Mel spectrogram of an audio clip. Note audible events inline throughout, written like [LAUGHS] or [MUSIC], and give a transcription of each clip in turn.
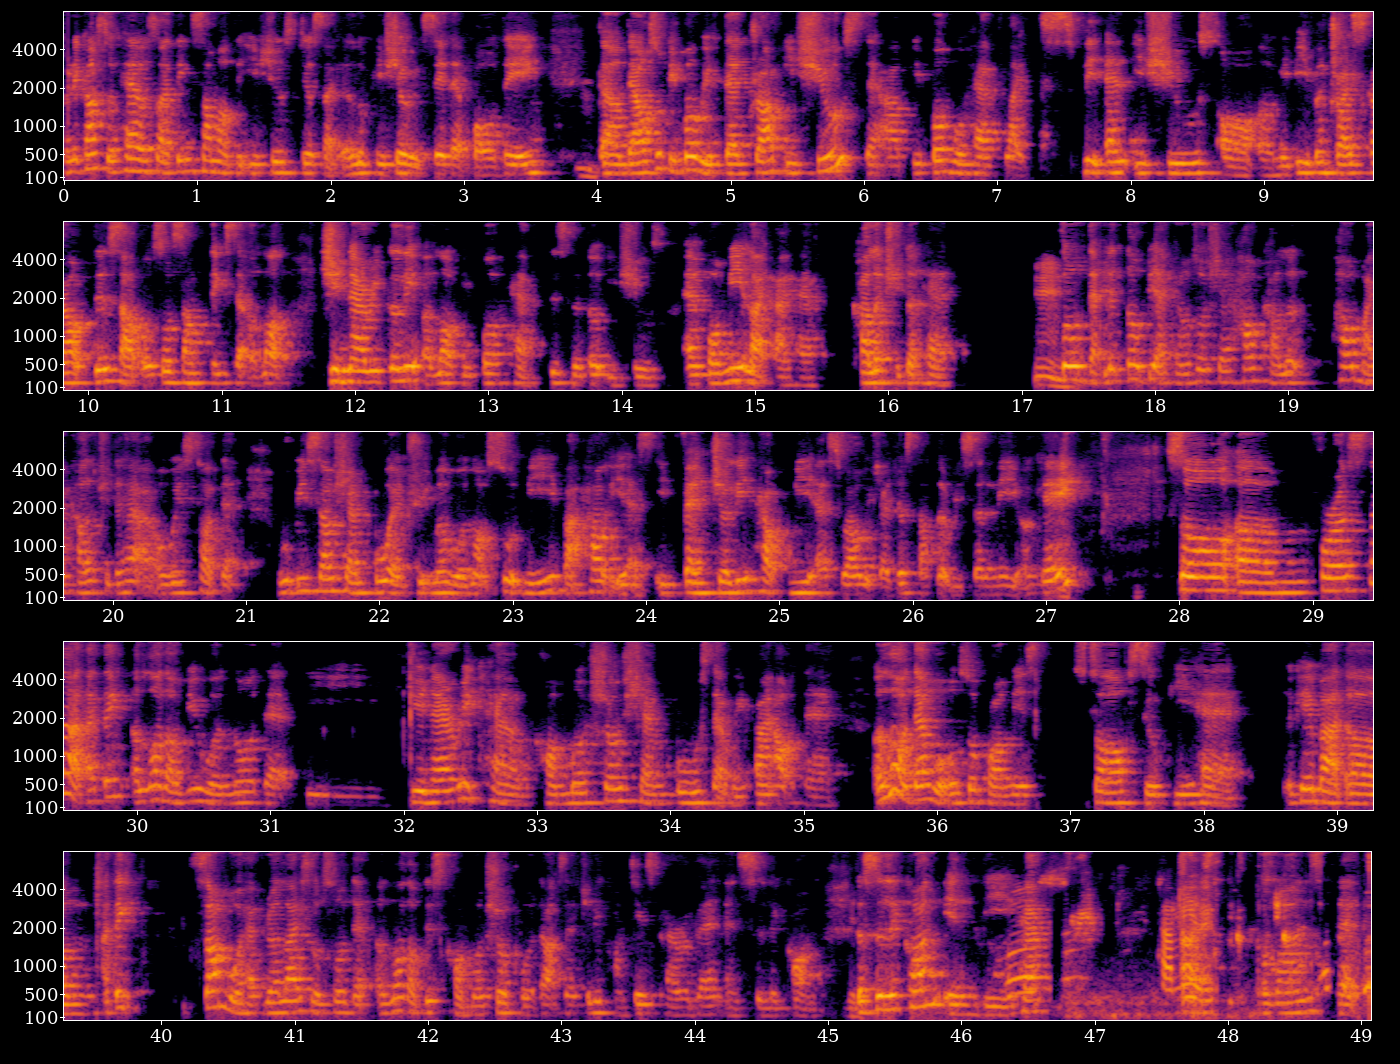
when it comes to hair, also I think some of the issues, just like alopecia, we say that balding. Mm. Um, there are also people with dandruff issues. There are people who have like split end issues or uh, maybe even dry scalp. These are also some things that a lot generically a lot of people have these little issues. And for me, like I have color treated hair. Mm. So that little bit I can also share how color how my color treated hair. I always thought that Ruby Cell shampoo and treatment will not suit me, but how it has eventually helped me as well, which I just started recently. Okay. So um, for a start, I think a lot of you will know that the generic kind of commercial shampoos that we find out there, a lot of them will also promise soft, silky hair. Okay, but um, I think some will have realized also that a lot of these commercial products actually contains paraben and silicone. The silicone in the oh, hair are the ones that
